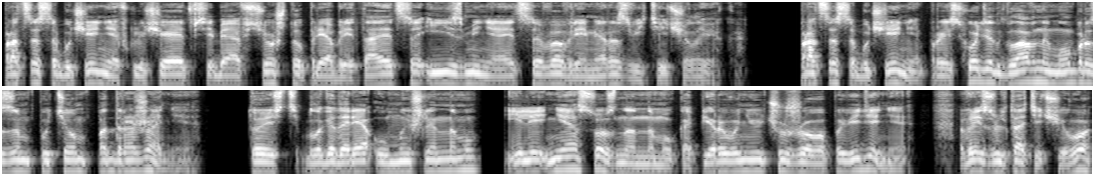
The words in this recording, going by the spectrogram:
Процесс обучения включает в себя все, что приобретается и изменяется во время развития человека. Процесс обучения происходит главным образом путем подражания, то есть благодаря умышленному или неосознанному копированию чужого поведения, в результате чего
